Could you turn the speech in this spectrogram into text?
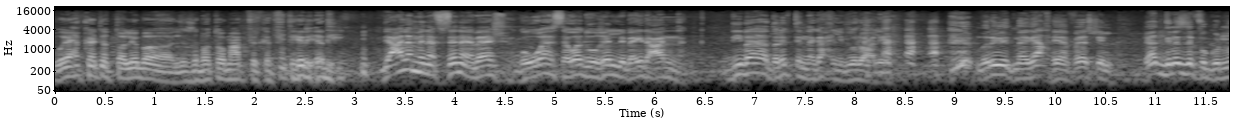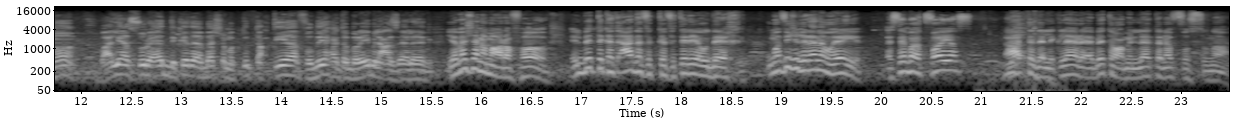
وايه حكاية الطالبة اللي ظبطوها معاك في الكافيتيريا دي. دي عالم من نفسنا يا باشا. جواها سواد وغل بعيد عنك. دي بقى ضريبة النجاح اللي بيقولوا عليها. ضريبة نجاح يا فاشل. يد نزل في الجورنال وعليها صورة قد كده يا باشا مكتوب تحتيها فضيحة إبراهيم العزقلاني. يا باشا أنا ما اعرفهاش البت كانت قاعدة في الكافيتيريا وداخل. ومفيش غير أنا وهي. أسيبها تفيص. قعدت ادلك لها رقبتها واعمل لها تنفس صناعي.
